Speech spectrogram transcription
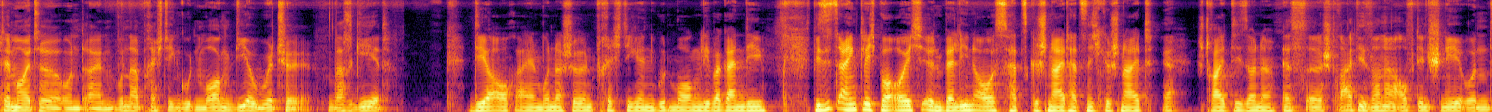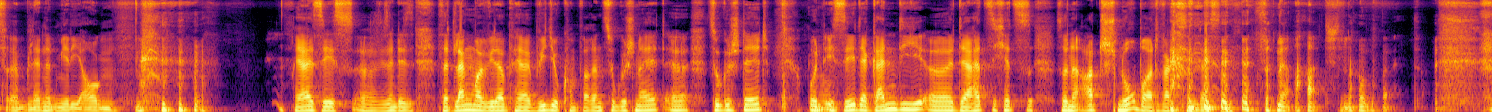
liebe Metal-Meute und einen wunderprächtigen guten Morgen dir, Richel. Was geht? Dir auch einen wunderschönen, prächtigen guten Morgen, lieber Gandhi. Wie sieht's eigentlich bei euch in Berlin aus? Hat's geschneit, hat's nicht geschneit? Ja. Strahlt die Sonne? Es äh, strahlt die Sonne auf den Schnee und äh, blendet mir die Augen. Ja, ich sehe es. Äh, wir sind jetzt seit langem mal wieder per Videokonferenz zugeschnellt, äh, zugestellt. Und Genau. ich sehe, der Gandhi, äh, der hat sich jetzt so eine Art Schnurrbart wachsen lassen. so eine Art Schnurrbart.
